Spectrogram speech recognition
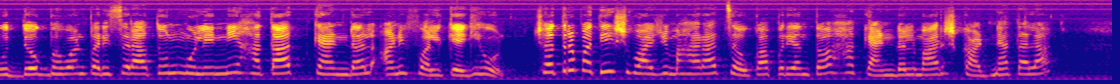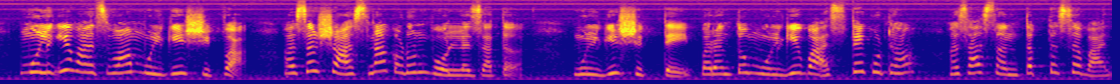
उद्योग भवन परिसरातून मुलींनी हातात कॅन्डल आणि फलके घेऊन छत्रपती शिवाजी महाराज चौकापर्यंत हा कॅन्डल मार्च काढण्यात आला. मुलगी वाचवा मुलगी शिकवा असं शासनाकडून बोललं जातं. मुलगी शिकते परंतु मुलगी वाचते कुठं? असा संतप्त सवाल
